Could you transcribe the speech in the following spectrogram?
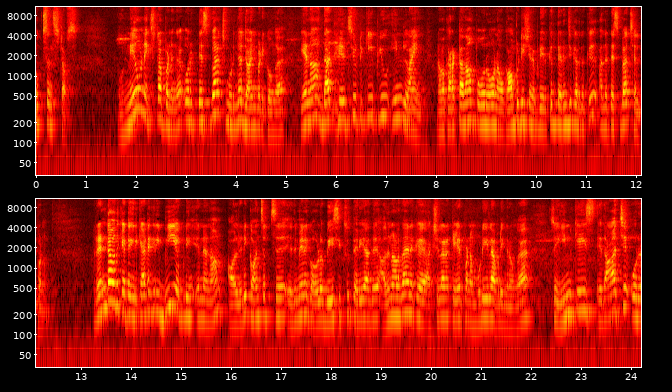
books and stuffs ஒன்றே ஒன்று எக்ஸ்ட்ரா பண்ணுங்கள் ஒரு டெஸ்ட் பேட்ச் முடிஞ்சால் ஜாயின் பண்ணிக்கோங்க. ஏன்னா that helps you to keep you in line நம்ம கரெக்டாக தான் போகிறோம் நம்ம காம்படிஷன் எப்படி இருக்குன்னு தெரிஞ்சுக்கிறதுக்கு அந்த டெஸ்ட் பேட்ச் ஹெல்ப் பண்ணும். ரெண்டாவது கேட்டகரி கேட்டகரி பி எப்படி என்னென்னா ஆல்ரெடி கான்செப்ட்ஸு எதுவுமே எனக்கு அவ்வளோ பேசிக்ஸும் தெரியாது. அதனால தான் எனக்கு ஆக்சுவலாக நான் கிளியர் பண்ண முடியல அப்படிங்கிறவங்க. ஸோ இன்கேஸ் ஏதாச்சும் ஒரு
